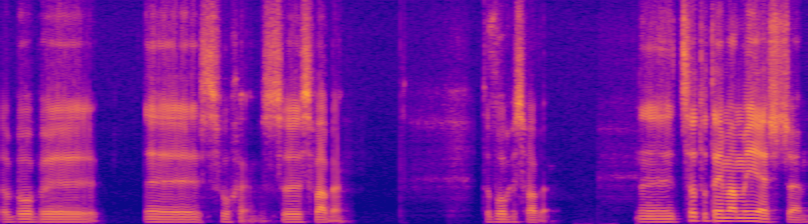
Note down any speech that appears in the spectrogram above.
To byłoby yy, suche, słabe. To byłoby słabe. Yy, co tutaj mamy jeszcze?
